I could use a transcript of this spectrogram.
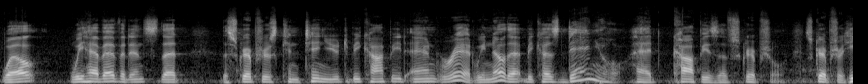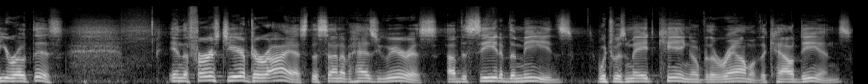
Well, we have evidence that the scriptures continued to be copied and read. We know that because Daniel had copies of scripture. Scripture. He wrote this. In the first year of Darius, the son of Ahasuerus, of the seed of the Medes, which was made king over the realm of the Chaldeans,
